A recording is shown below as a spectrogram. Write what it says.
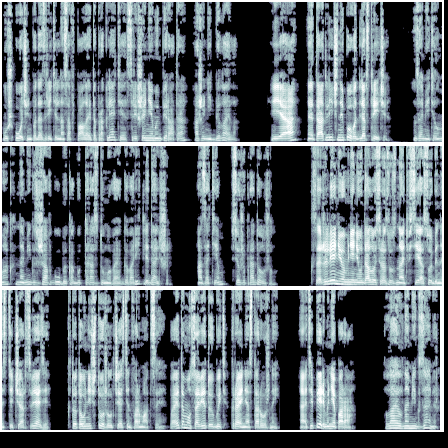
Уж очень подозрительно совпало это проклятие с решением императора оженить Билайла. «Я — это отличный повод для встречи», — заметил маг, на миг сжав губы, как будто раздумывая, говорить ли дальше. А затем все же продолжил. «К сожалению, мне не удалось разузнать все особенности чар связи. Кто-то уничтожил часть информации, поэтому советую быть крайне осторожной. А теперь мне пора». Лайл на миг замер,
